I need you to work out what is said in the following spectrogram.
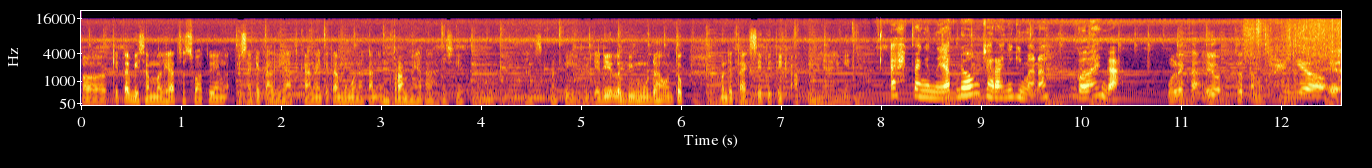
eh, kita bisa melihat sesuatu yang bisa kita lihat karena kita menggunakan inframerah di situ. Nah, seperti itu. Jadi lebih mudah untuk mendeteksi titik apinya gitu. Eh, pengen lihat dong caranya gimana? Boleh nggak? Boleh kak, yuk tetang. Yuk.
